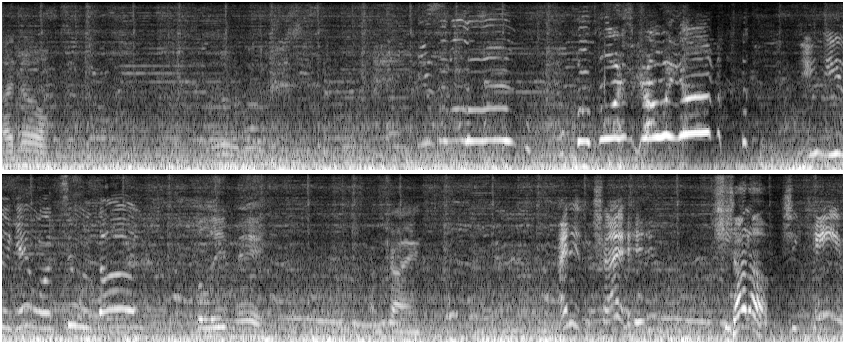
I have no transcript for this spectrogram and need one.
I know. Real, bro. He's in love. My boy's growing up. You need to get one too, dog. Believe me, I'm trying. I didn't try it. She Shut up. She came.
